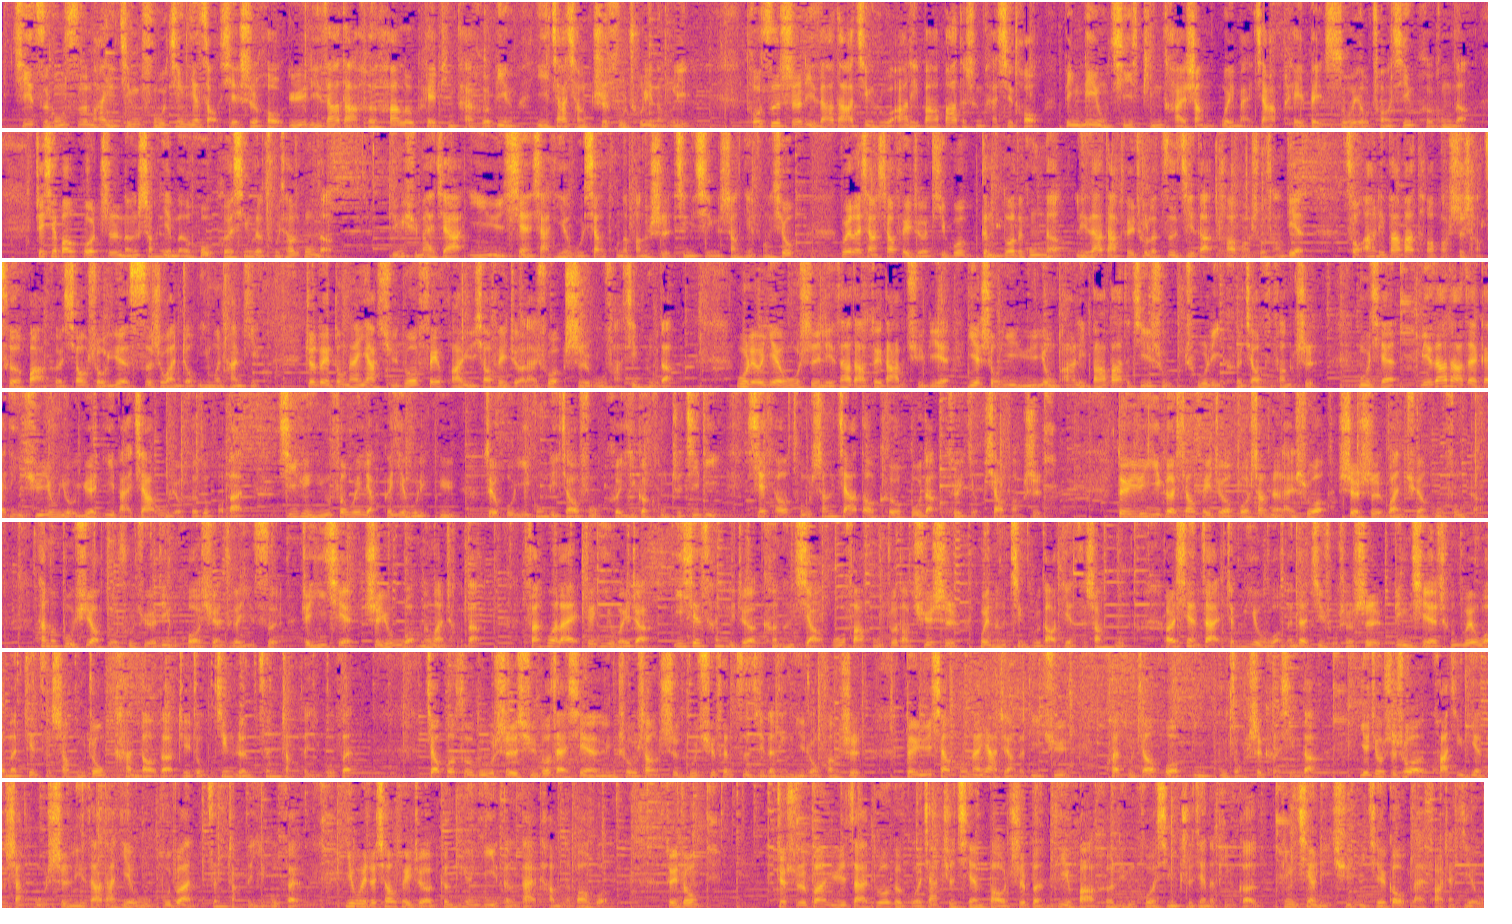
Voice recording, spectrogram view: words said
其子公司蚂蚁金服今年早些时候与 Lazada 和 Hello Pay 平台合并，以加强支付处理能力。投资使 Lazada 进入阿里巴巴的生态系统，并利用其平台上为买家配备所有创新和功能，这些包括智能商业门户和新的促销功能。允许卖家以与线下业务相同的方式进行商店装修。为了向消费者提供更多的功能，李大大推出了自己的淘宝收藏店，从阿里巴巴淘宝市场策划和销售约四十万种英文产品，这对东南亚许多非华语消费者来说是无法进入的。物流业务是 Lazada 最大的区别，也受益于用阿里巴巴的技术处理和交付方式。目前，Lazada 在该地区拥有约一百家物流合作伙伴，其运营分为两个业务领域：最后一公里交付和一个控制基地，协调从商家到客户的最有效方式。对于一个消费者或商人来说，这是完全无缝的，他们不需要做出决定或选择一次，这一切是由我们完成的。反过来，这意味着一些参与者可能想无法捕捉到趋势，未能进入到电子商务，而现在正利用我们的基础设施，并且成为我们电子商务中看到的这种惊人增长的一部分。交货速度是许多在线零售商试图区分自己的另一种方式。对于像东南亚这样的地区，快速交货并不总是可行的。也就是说，跨境电子商务是里扎达业务不断增长的一部分，意味着消费者更愿意等待他们的包裹。最终，这是关于在多个国家之间保持本地化和灵活性之间的平衡，并建立区域结构来发展业务。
